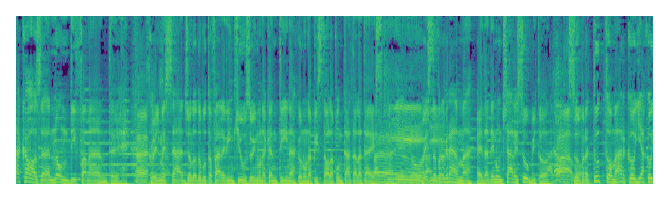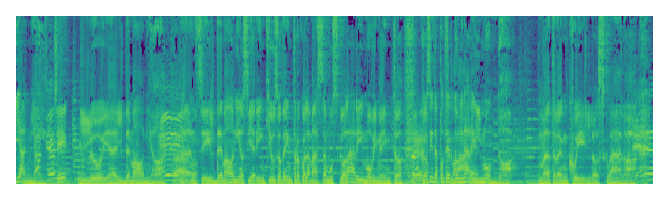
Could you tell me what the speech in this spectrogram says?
Ma cosa non diffamante? Eh. Quel messaggio l'ho dovuto fare rinchiuso in una cantina con una pistola puntata alla testa. Eh, Questo sì. programma è da denunciare subito. Bravo. Soprattutto Marco Iacoiagni. Sì. Lui è il demonio. Bravo. Anzi, il demonio si è rinchiuso dentro quella massa muscolare in movimento, Vero. così da poter dominare il mondo. Ma tranquillo, squalo.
